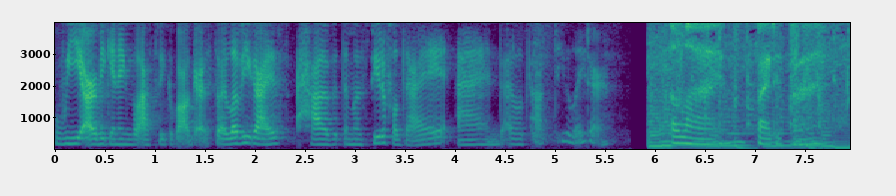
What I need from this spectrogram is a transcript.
We are beginning the last week of August. So I love you guys. Have the most beautiful day, and I will talk to you later. Align by design.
